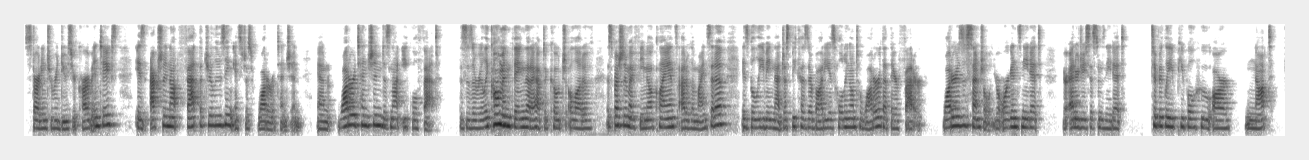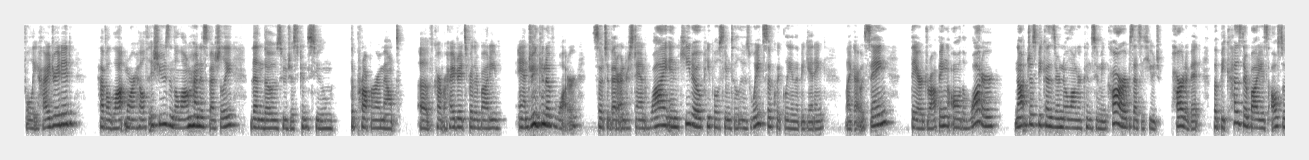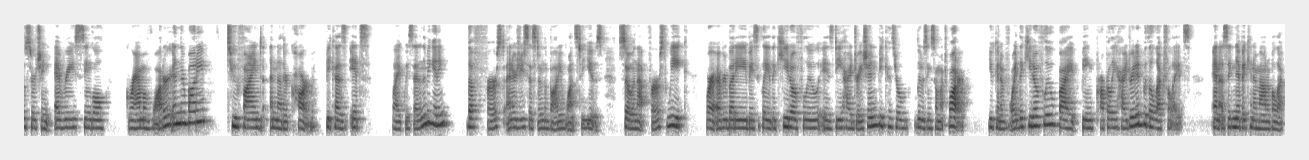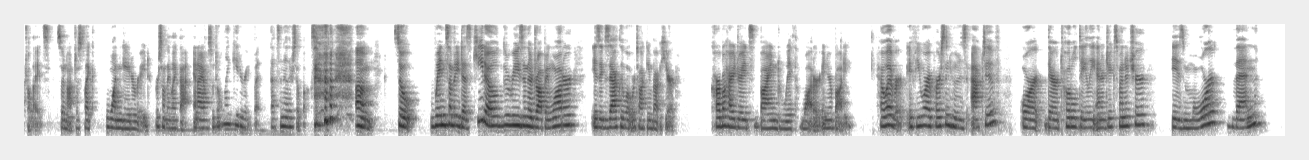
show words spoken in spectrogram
starting to reduce your carb intakes is actually not fat that you're losing, it's just water retention. And water retention does not equal fat. This is a really common thing that I have to coach a lot of especially my female clients, out of the mindset of is believing that just because their body is holding on to water, that they're fatter. Water is essential. Your organs need it, your energy systems need it. Typically, people who are not fully hydrated have a lot more health issues in the long run, especially than those who just consume the proper amount of carbohydrates for their body and drink enough water. So, to better understand why in keto people seem to lose weight so quickly in the beginning, like I was saying, they are dropping all the water, not just because they're no longer consuming carbs, that's a huge part of it, but because their body is also searching every single gram of water in their body to find another carb because it's, like we said in the beginning, the first energy system the body wants to use. So, in that first week, where everybody basically the keto flu is dehydration because you're losing so much water. You can avoid the keto flu by being properly hydrated with electrolytes and a significant amount of electrolytes. So, not just like one Gatorade or something like that. And I also don't like Gatorade, but that's another soapbox. um, so, when somebody does keto, the reason they're dropping water is exactly what we're talking about here. Carbohydrates bind with water in your body. However, if you are a person who's active or their total daily energy expenditure is more than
